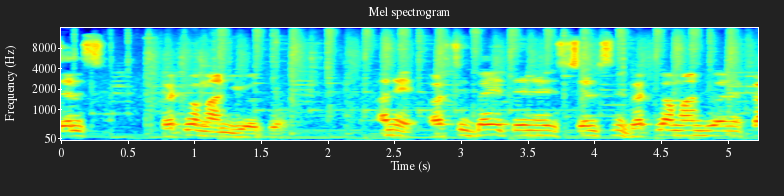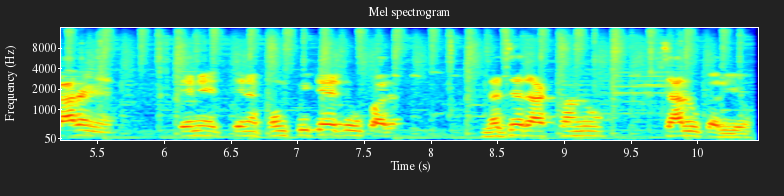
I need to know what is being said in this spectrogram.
સેલ્સ ઘટવા માંડ્યો હતો. અને હર્ષિતભાઈએ તેને સેલ્સને ઘટવા માંડ્યાને કારણે તેને તેના કોમ્પ્યુટર ઉપર નજર રાખવાનું ચાલુ કર્યું.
